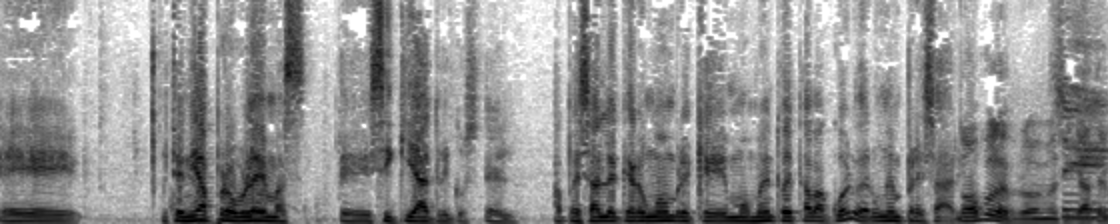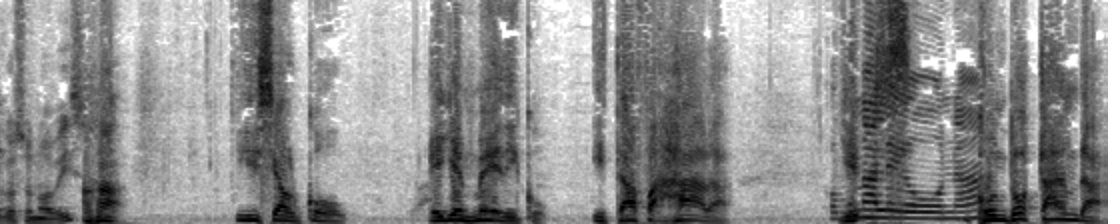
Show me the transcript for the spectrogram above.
Eh, tenía problemas eh, psiquiátricos él, a pesar de que era un hombre que en momentos estaba de acuerdo, era un empresario. No, porque el problema Sí. psiquiátrico eso no avisa. Ajá. Y se ahorcó. Ella es médico y está fajada. Como Y- una leona. Con dos tandas,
